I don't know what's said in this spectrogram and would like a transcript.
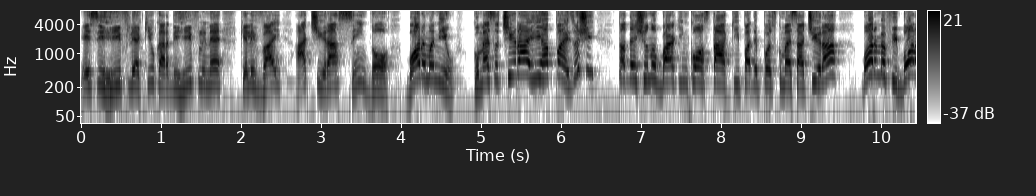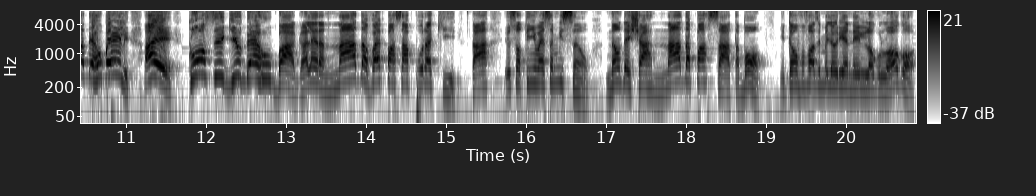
esse rifle aqui, o cara de rifle, né? Que ele vai atirar sem dó. Bora, maninho, começa a atirar aí, rapaz. Oxi, tá deixando o barco encostar aqui pra depois começar a atirar? Bora, meu filho, bora, derruba ele Aê, conseguiu derrubar Galera, nada vai passar por aqui, tá? Eu só tenho essa missão Não deixar nada passar, tá bom? Então eu vou fazer melhoria nele logo logo, ó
